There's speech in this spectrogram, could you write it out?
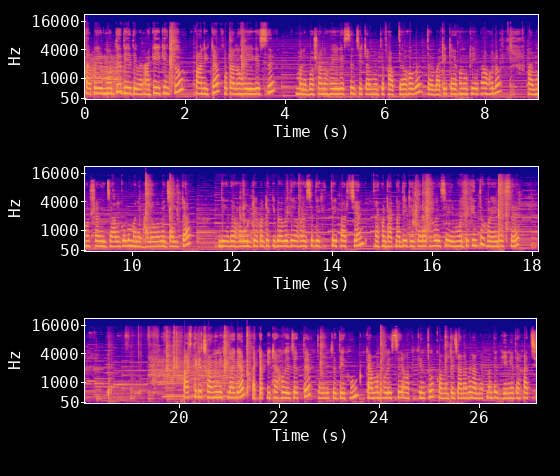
তারপর এর মধ্যে দিয়ে দেবেন। আগেই কিন্তু পানিটা ফোটানো হয়ে গেছে মানে বসানো হয়ে গেছে, যেটার মধ্যে ভাপ দেওয়া হবে। তো বাটিটা এখন উঠিয়ে নেওয়া হলো আর মশারির জালগুলো মানে ভালোভাবে জালটা দিয়ে দেওয়া হয় উল্টে পাল্টে কীভাবে দেওয়া হয়েছে দেখতেই পারছেন। এখন ঢাকনা দিয়ে ঢেকে রাখা হয়েছে, এর মধ্যে কিন্তু হয়ে গেছে। পাঁচ থেকে ছ মিনিট লাগে একটা পিঠা হয়ে যেতে। তো এটা দেখুন কেমন হয়েছে, আমাকে কিন্তু কমেন্টে জানাবেন। আমি আপনাদের ভেঙে দেখাচ্ছি।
